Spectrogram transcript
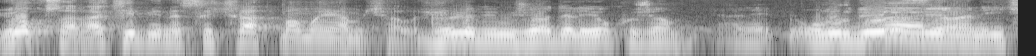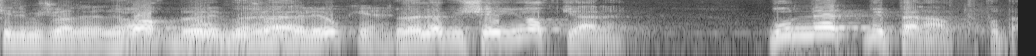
Yoksa rakibini sıçratmamaya mı çalışıyor? Böyle bir mücadele yok hocam. Yani olur diyoruz Evet. yani ikili mücadeleler. Yok böyle bu bir mücadele yok yani. Böyle bir şey yok yani. Bu net bir penaltı bu da.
